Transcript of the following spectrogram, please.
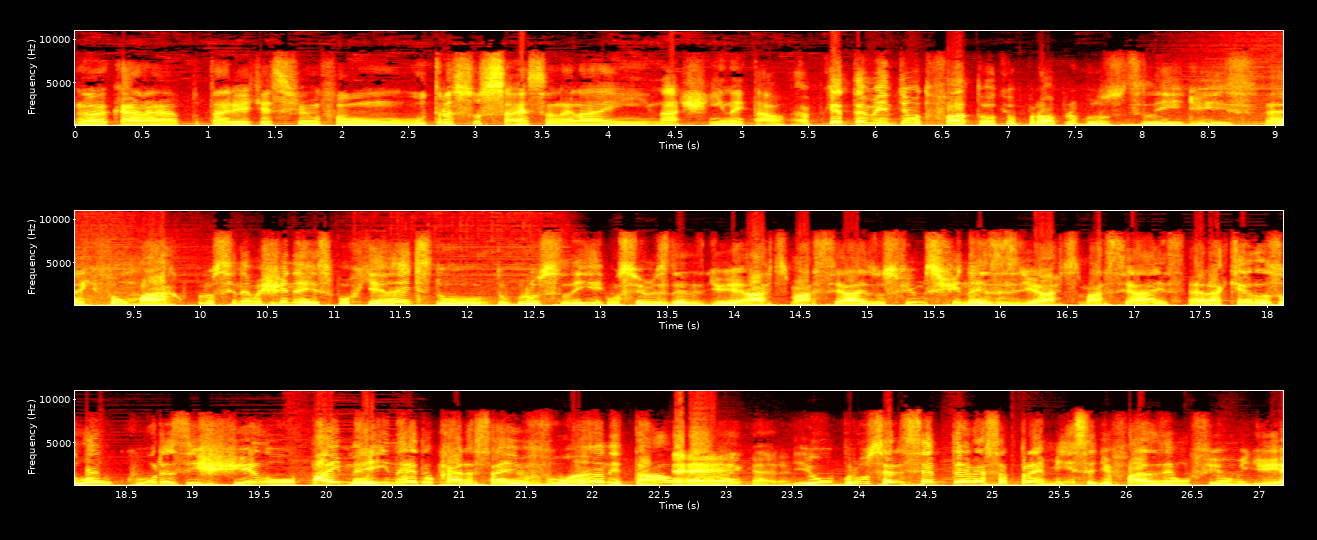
Ah, cara, putaria que esse filme foi um ultra sucesso, né? Lá em, na China e tal. É porque também tem outro fator que o próprio Bruce Lee diz é, que foi um marco pro cinema chinês. Porque antes do, do Bruce Lee, com os filmes dele de artes marciais, os filmes chineses de artes marciais eram aquelas loucuras estilo Pai Mei, né? Do cara sair voando e tal. É, cara. E o Bruce ele sempre teve essa premissa de fazer um filme de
